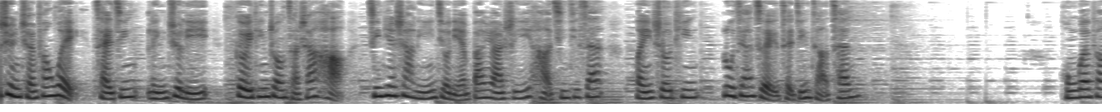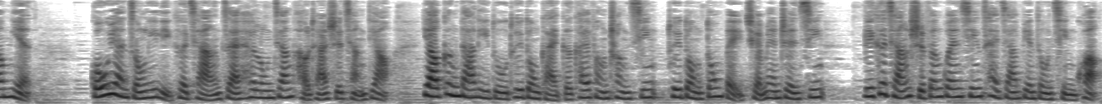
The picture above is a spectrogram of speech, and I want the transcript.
讯全方位，财经零距离。各位听众，早上好！今天是二零一九年八月二十一号，星期三，欢迎收听陆家嘴财经早餐。宏观方面，国务院总理李克强在黑龙江考察时强调，要更大力度推动改革开放创新，推动东北全面振兴。李克强十分关心菜价变动情况。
